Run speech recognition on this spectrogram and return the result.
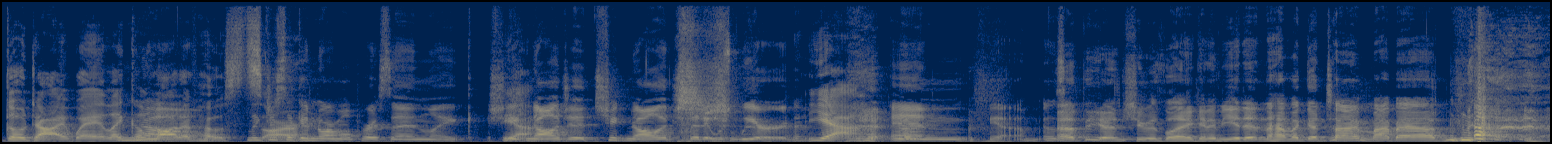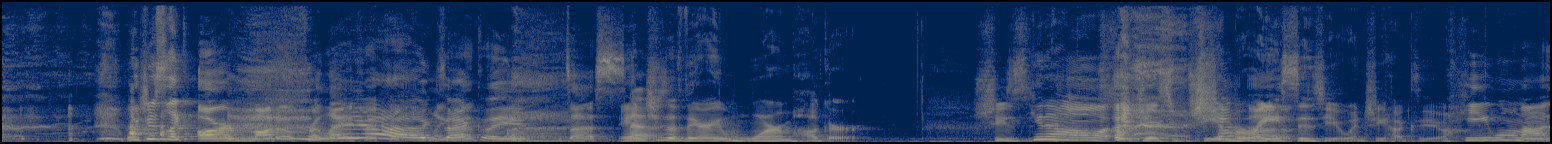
go die way, like a lot of hosts like are. just like a normal person. Like she Yeah. acknowledged she acknowledged that it was weird. yeah. and yeah, it was, At the end, she was like, "And if you didn't have a good time, my bad." which is like our motto for life. I feel. Like, exactly. it's us. and No. she's a very warm hugger. She's You know, just she Shut up. embraces you when she hugs you. He will not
